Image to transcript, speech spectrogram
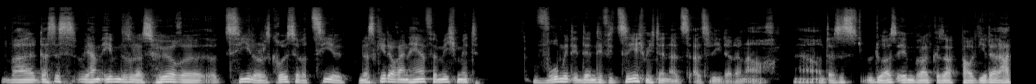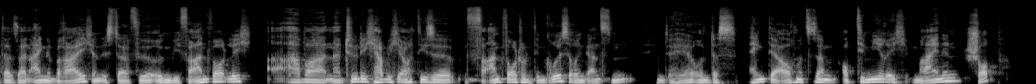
weil das ist, wir haben eben so das höhere Ziel oder das größere Ziel und das geht auch einher für mich mit womit identifiziere ich mich denn als, als Leader dann auch? Ja, und das ist, du hast eben gerade gesagt, Paul, jeder hat da seinen eigenen Bereich und ist dafür irgendwie verantwortlich. Aber natürlich habe ich auch diese Verantwortung dem größeren Ganzen hinterher und das hängt ja auch mit zusammen. Optimiere ich meinen Shop,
